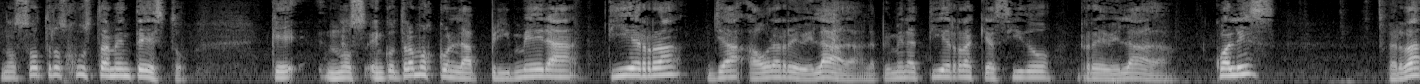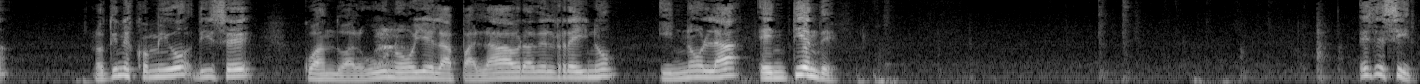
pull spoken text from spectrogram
nosotros justamente esto, que nos encontramos con la primera tierra ya ahora revelada, la primera tierra que ha sido revelada. ¿Cuál es? ¿verdad? ¿Lo tienes conmigo? Dice, cuando alguno oye la palabra del reino y no la entiende. Es decir,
